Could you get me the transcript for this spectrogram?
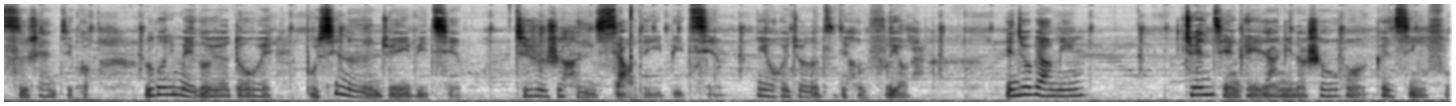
慈善机构。如果你每个月都为不幸的人捐一笔钱，即使是很小的一笔钱。你也会觉得自己很富有吧？研究表明，捐钱可以让你的生活更幸福。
